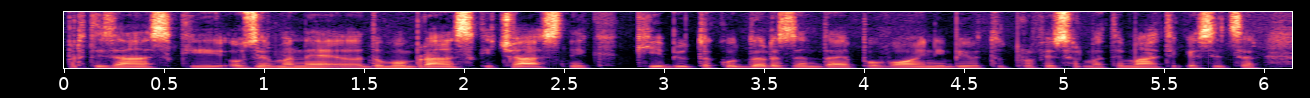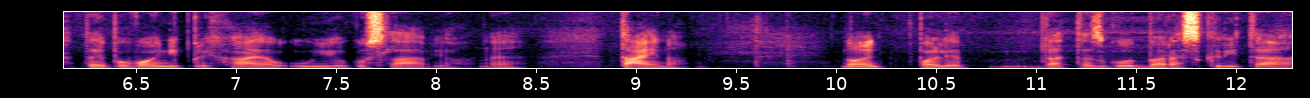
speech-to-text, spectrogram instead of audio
Partizanski oziroma ne domobranski časnik, ki je bil tako drzen, da je po vojni bil tudi profesor matematike, sicer, da je po vojni prihajal v Jugoslavijo, ne, tajno. No, in pa je da ta zgodba razkrita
